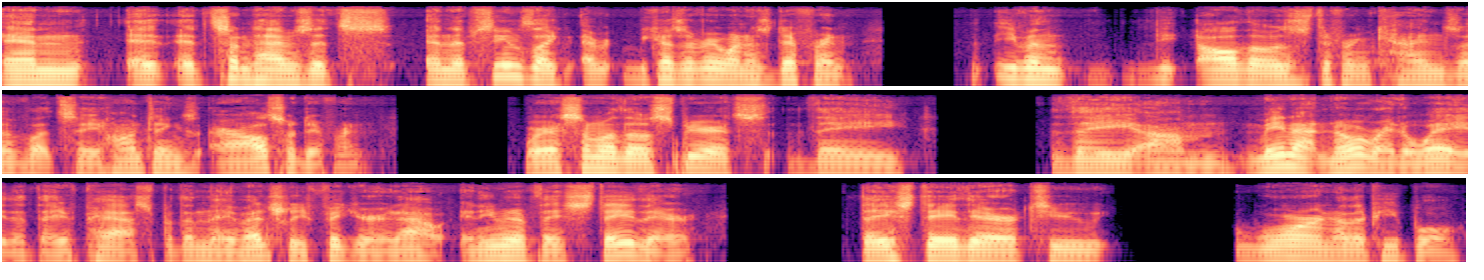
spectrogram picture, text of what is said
and it, it sometimes it's and it seems like every, because everyone is different, even the, all those different kinds of let's say hauntings are also different. Where some of those spirits they they um, may not know right away that they've passed, but then they eventually figure it out. And even if they stay there, they stay there to warn other people,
